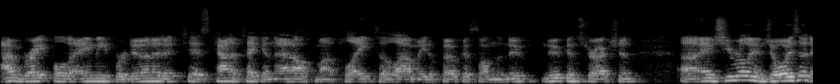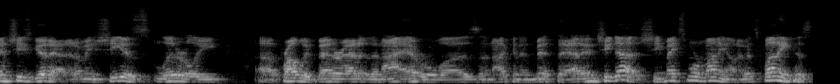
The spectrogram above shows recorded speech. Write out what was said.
I'm grateful to Amy for doing it. It has kind of taken that off my plate to allow me to focus on the new new construction. Uh, and she really enjoys it, and she's good at it. I mean, she is literally uh, probably better at it than I ever was, and I can admit that. And she does. She makes more money on it. It's funny because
